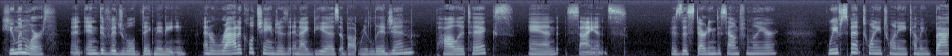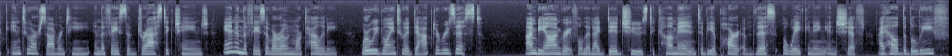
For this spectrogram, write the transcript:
human worth, and individual dignity, and radical changes in ideas about religion, politics, and science. Is this starting to sound familiar? We've spent 2020 coming back into our sovereignty in the face of drastic change and in the face of our own mortality. Were we going to adapt or resist? I'm beyond grateful that I did choose to come in to be a part of this awakening and shift. I held the belief,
